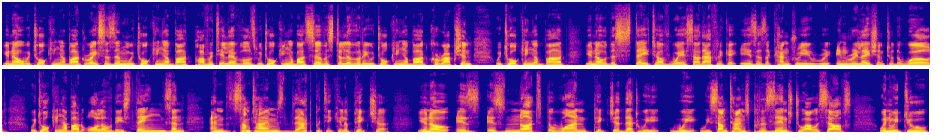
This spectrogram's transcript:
you know we're talking about racism we're talking about poverty levels we're talking about service delivery we're talking about corruption we're talking about you know the state of where south africa is as a country re- in relation to the world. We're talking about all of these things and and sometimes that particular picture you know, is is not the one picture that we we we sometimes present to ourselves when we do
